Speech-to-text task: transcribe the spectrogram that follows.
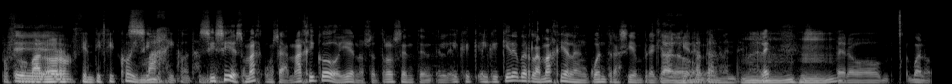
Por su Eh, valor científico y sí, mágico también. Sí, sí, es mágico. O sea, mágico, oye, nosotros enten- el, el que, el que quiere ver la magia la encuentra siempre que la Claro. quiere ver, Totalmente. ¿vale? Pero bueno,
